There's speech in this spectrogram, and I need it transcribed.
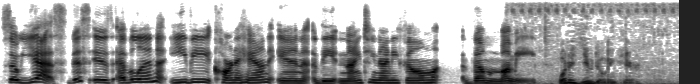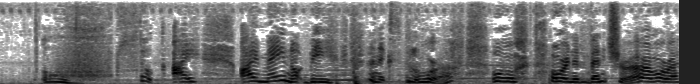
So, yes, this is Evelyn Evie Carnahan in the 1990 film The Mummy. What are you doing here? Oh, look, I, I may not be an explorer, or, or an adventurer, or a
